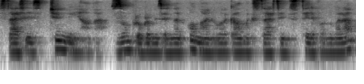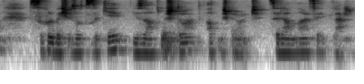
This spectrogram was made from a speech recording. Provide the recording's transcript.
isterseniz tüm dünyada Zoom programı üzerinden online olarak almak isterseniz telefon numaram 0532 164 61 13. Selamlar, sevgiler.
